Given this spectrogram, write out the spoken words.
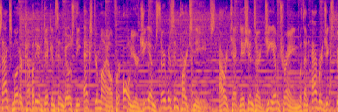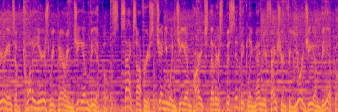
Sax Motor Company of Dickinson goes the extra mile for all your GM service and parts needs. Our technicians are GM trained with an average experience of 20 years repairing GM vehicles. Sax offers genuine GM parts that are specifically manufactured for your GM vehicle.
